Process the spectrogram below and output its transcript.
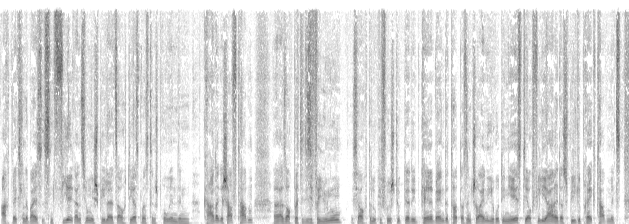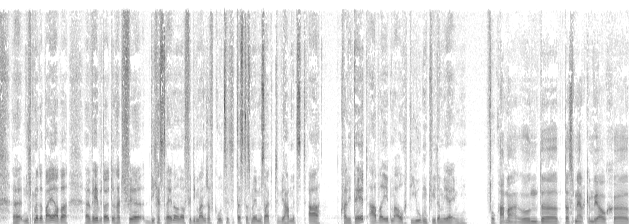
acht Wechseln dabei ist, es sind vier ganz junge Spieler jetzt auch, die erstmals den Sprung in den Kader geschafft haben. Äh, also auch bei dieser Verjüngung ist ja auch der Luki Frühstück, der die Karriere beendet hat. Da sind schon einige Routiniers, die auch viele Jahre das Spiel geprägt haben, jetzt äh, nicht mehr dabei. Aber welche Bedeutung hat für dich als Trainer und auch für die Mannschaft grundsätzlich, dass, dass man eben sagt, wir haben jetzt A, Qualität, aber eben auch die Jugend wieder mehr im Fokus. Hammer. Und äh, das merken wir auch äh,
